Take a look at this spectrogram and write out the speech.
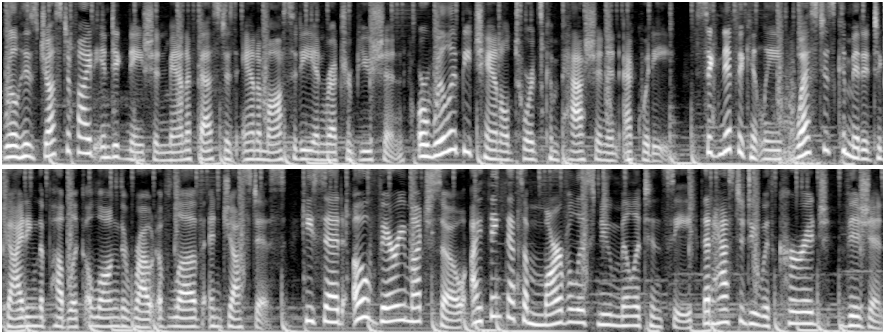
Will his justified indignation manifest as animosity and retribution, or will it be channeled towards compassion and equity? Significantly, West is committed to guiding the public along the route of love and justice. He said, Oh, very much so. I think that's a marvelous new militancy that has to do with courage, vision.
